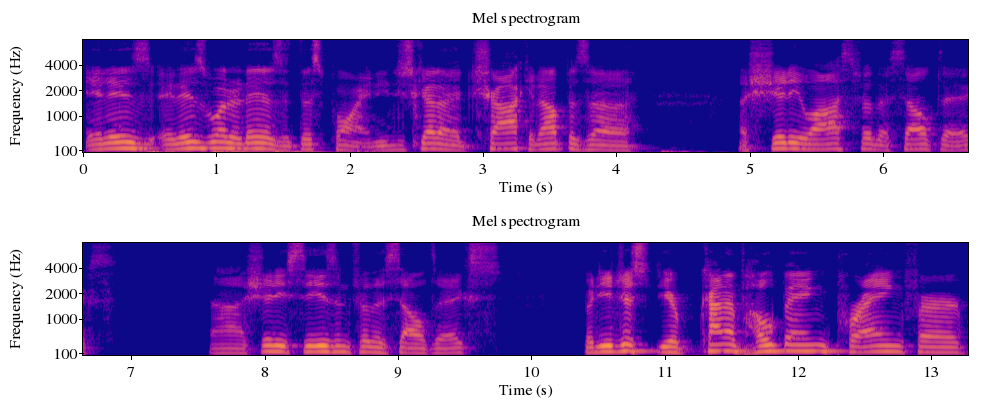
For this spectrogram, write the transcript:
it is it is what it is at this point. You just gotta chalk it up as a a shitty loss for the Celtics, uh, shitty season for the Celtics. But you just you're kind of hoping, praying for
